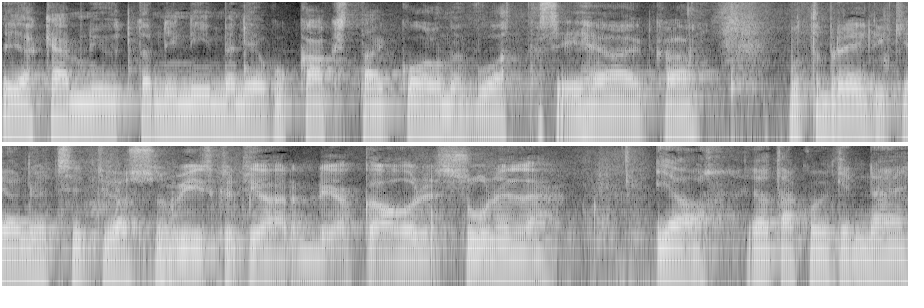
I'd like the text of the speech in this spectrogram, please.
ja Cam Newtonin niin meni joku kaksi tai kolme vuotta siihen aikaan. Mutta Bradykin on nyt sitten juossut 50 jardia kaudessa suunnilleen. Joo, jotakuinkin näin.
